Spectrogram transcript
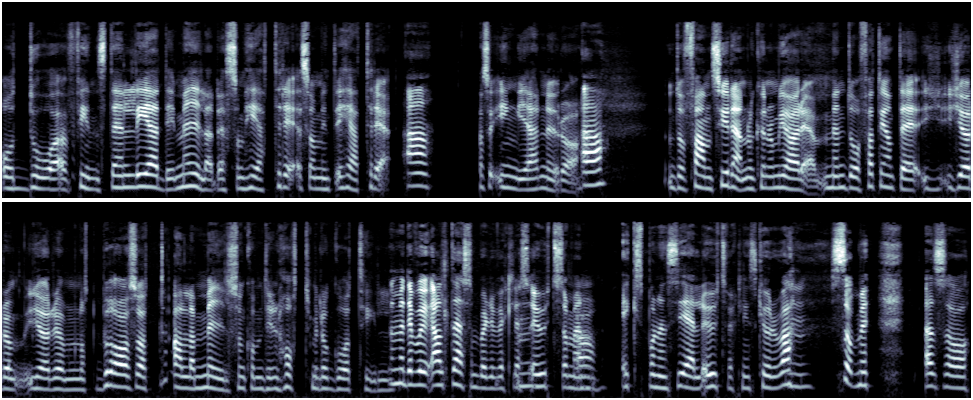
Och då finns det en ledig mejladress som heter det, som inte heter det. Ja. Alltså Ingegerd nu då. Ja. Då fanns ju den och då kunde de göra det. Men då fattar jag inte, gör de, gör de något bra så att alla mejl som kommer till din hotmail och går till... Nej, Men det var ju allt det här som började vecklas ut som en Mm. Ja. exponentiell utvecklingskurva. Mm. Som, alltså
